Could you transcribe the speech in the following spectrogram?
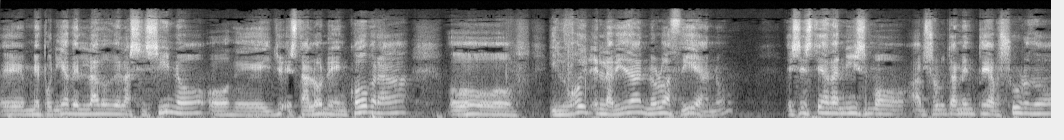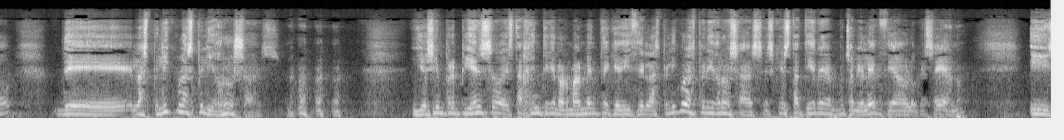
eh, me ponía del lado del asesino, o de Stallone en Cobra, o... y luego en la vida no lo hacía, ¿no? Es este adanismo absolutamente absurdo de las películas peligrosas. Y yo siempre pienso, esta gente que normalmente que dice, las películas peligrosas, es que esta tiene mucha violencia o lo que sea, ¿no? Y,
